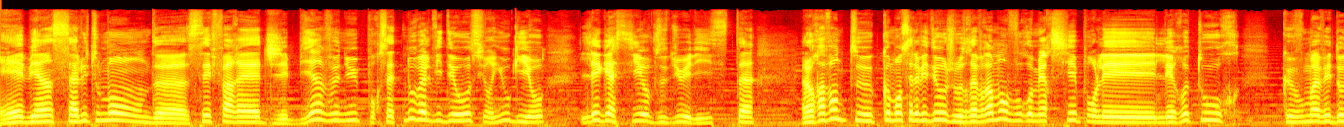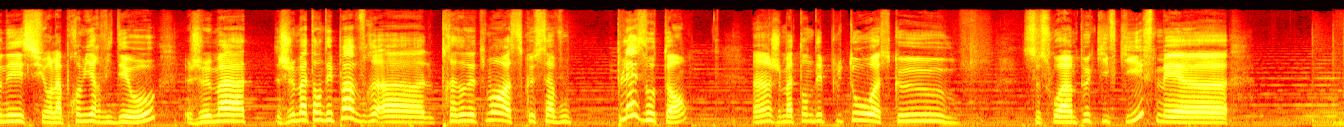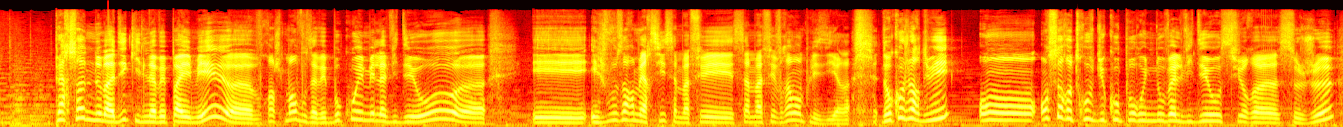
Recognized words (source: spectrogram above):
Eh bien salut tout le monde, c'est Fared et bienvenue pour cette nouvelle vidéo sur Yu-Gi-Oh! Legacy of the Duelist. Alors avant de commencer la vidéo, je voudrais vraiment vous remercier pour les, retours que vous m'avez donnés sur la première vidéo. Je m'attendais pas très honnêtement à ce que ça vous plaise autant. Hein. je m'attendais plutôt à ce que ce soit un peu kiff-kiff, mais... Euh, personne ne m'a dit qu'il n'avait pas aimé. Euh, franchement, vous avez beaucoup aimé la vidéo. Euh, et, je vous en remercie, ça m'a fait, vraiment plaisir. Donc aujourd'hui, on, se retrouve du coup pour une nouvelle vidéo sur euh, ce jeu.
